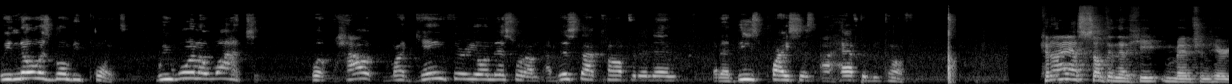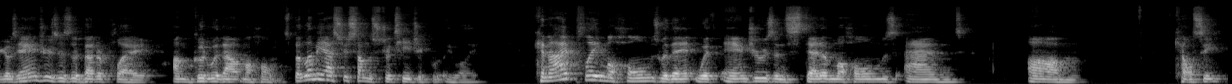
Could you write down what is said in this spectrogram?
We know it's going to be points. We want to watch it. But how my game theory on this one, I'm, I'm just not confident in. And at these prices, I have to be confident. Can I ask something that he mentioned here? He goes, Andrews is a better play. I'm good without Mahomes. But let me ask you something strategically, Willie. Can I play Mahomes with with Andrews instead of Mahomes and um, Kelce?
